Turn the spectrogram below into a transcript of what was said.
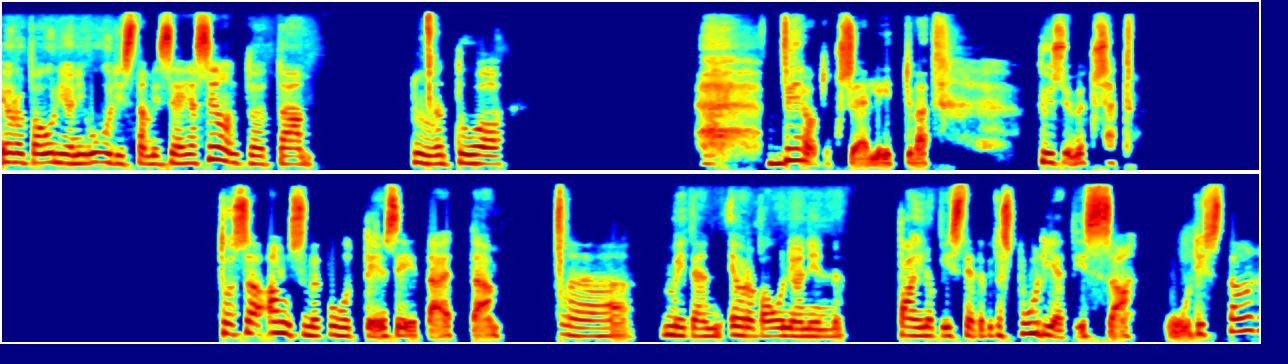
Euroopan unionin uudistamiseen, ja se on tuota, tuo verotukseen liittyvät kysymykset. Tuossa alussa me puhuttiin siitä, että ää, miten Euroopan unionin painopisteitä pitäisi budjetissa uudistaa.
